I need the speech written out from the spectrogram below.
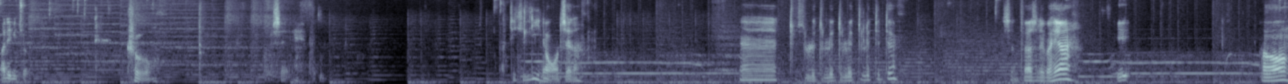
Og det er min tur. Cool. Se. De kan lige nå over til dig. Øh. Så den første løber her. I. Og...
